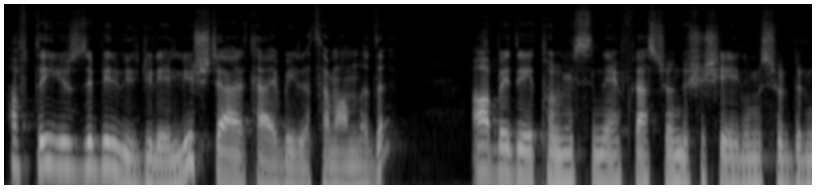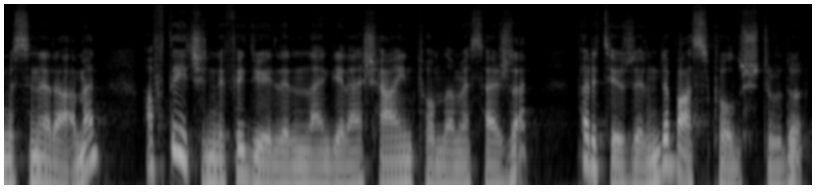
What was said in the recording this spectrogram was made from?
haftayı %1,53 değer kaybıyla tamamladı. ABD ekonomisinde enflasyon düşüş eğilimi sürdürmesine rağmen hafta içinde Fed üyelerinden gelen şahin tonda mesajlar parite üzerinde baskı oluşturdu.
